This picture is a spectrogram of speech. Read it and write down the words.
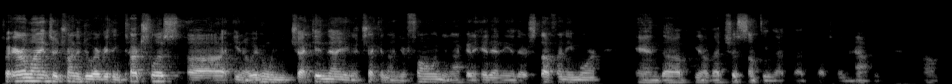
so airlines are trying to do everything touchless. Uh, you know, even when you check in now, you're going to check in on your phone. You're not going to hit any of their stuff anymore, and uh, you know that's just something that, that that's going to happen. Um,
